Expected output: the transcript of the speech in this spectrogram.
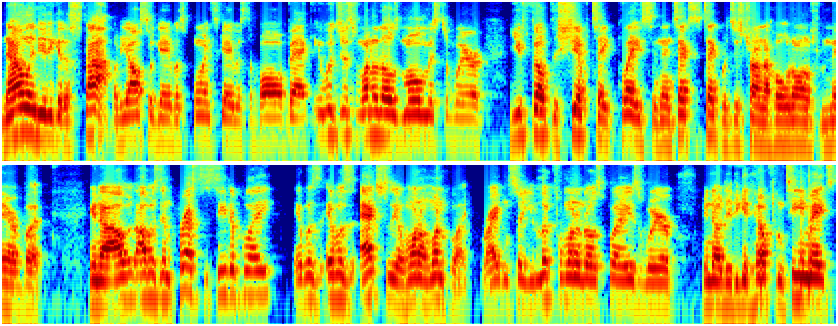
Not only did he get a stop, but he also gave us points, gave us the ball back. It was just one of those moments to where you felt the shift take place, and then Texas Tech was just trying to hold on from there. But you know, I was I was impressed to see the play. It was it was actually a one-on-one play, right? And so you look for one of those plays where you know, did he get help from teammates?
